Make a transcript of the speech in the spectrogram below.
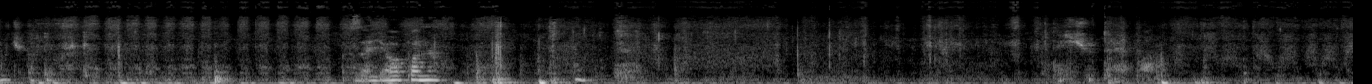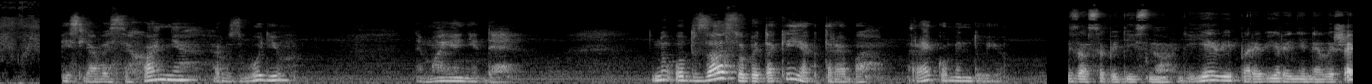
Ручка трошки заляпана. Після висихання розводів немає ніде. Ну, от засоби такі, як треба. Рекомендую. Засоби дійсно дієві, перевірені не лише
